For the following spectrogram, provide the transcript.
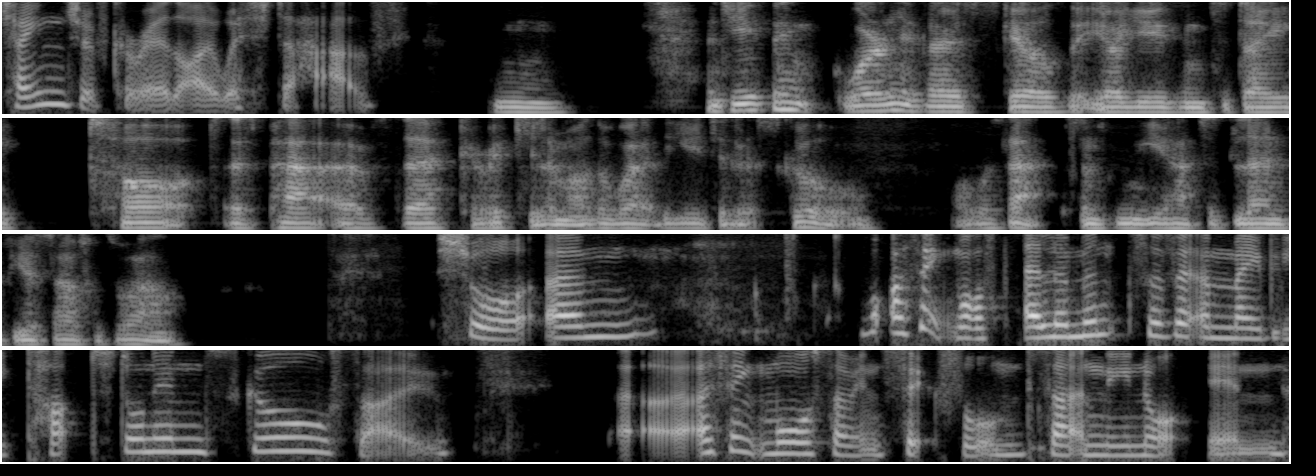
change of career that I wish to have. Mm. And do you think were any of those skills that you're using today taught as part of the curriculum or the work that you did at school? Or was that something that you had to learn for yourself as well? Sure. Um, well, I think whilst elements of it are maybe touched on in school, so uh, I think more so in sixth form, certainly not in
